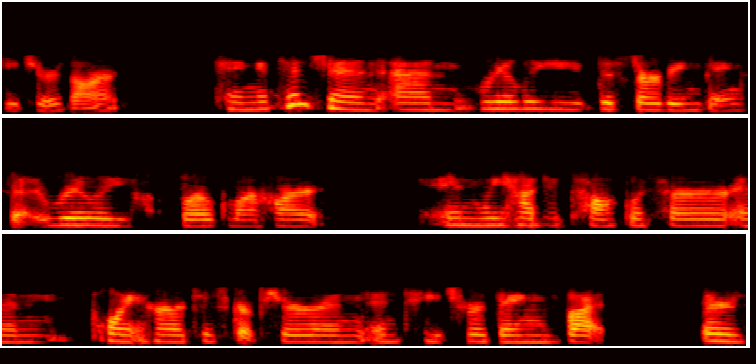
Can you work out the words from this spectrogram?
teachers aren't paying attention and really disturbing things that really broke my heart and we had to talk with her and point her to scripture and, and teach her things. But there's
